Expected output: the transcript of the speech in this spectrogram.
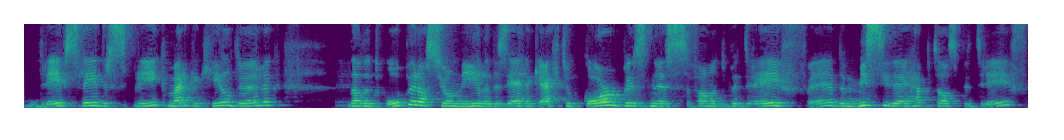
bedrijfsleiders spreek, merk ik heel duidelijk dat het operationele, dus eigenlijk echt de core business van het bedrijf, de missie die je hebt als bedrijf,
